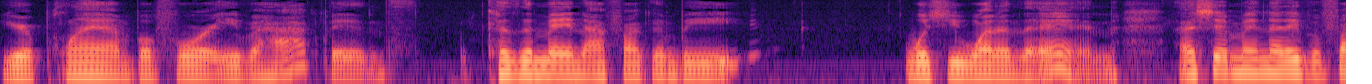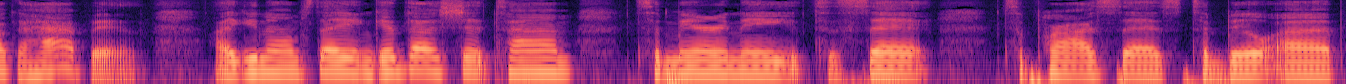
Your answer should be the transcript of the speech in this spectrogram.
your plan before it even happens. Because it may not fucking be what you want in the end. That shit may not even fucking happen. Like, you know what I'm saying? Give that shit time to marinate, to set, to process, to build up,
